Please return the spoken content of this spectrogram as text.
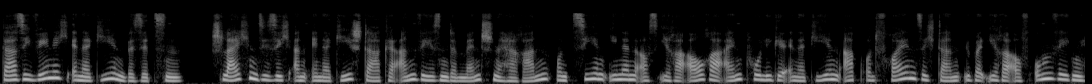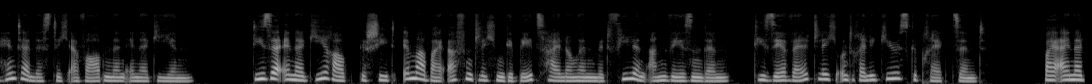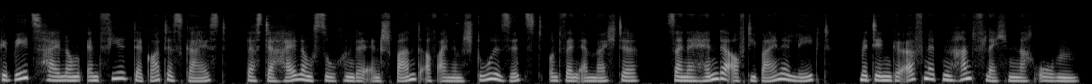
Da sie wenig Energien besitzen, schleichen sie sich an energiestarke anwesende Menschen heran und ziehen ihnen aus ihrer Aura einpolige Energien ab und freuen sich dann über ihre auf Umwegen hinterlistig erworbenen Energien. Dieser Energieraub geschieht immer bei öffentlichen Gebetsheilungen mit vielen Anwesenden, die sehr weltlich und religiös geprägt sind. Bei einer Gebetsheilung empfiehlt der Gottesgeist, dass der Heilungssuchende entspannt auf einem Stuhl sitzt und wenn er möchte, seine Hände auf die Beine legt, mit den geöffneten Handflächen nach oben.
